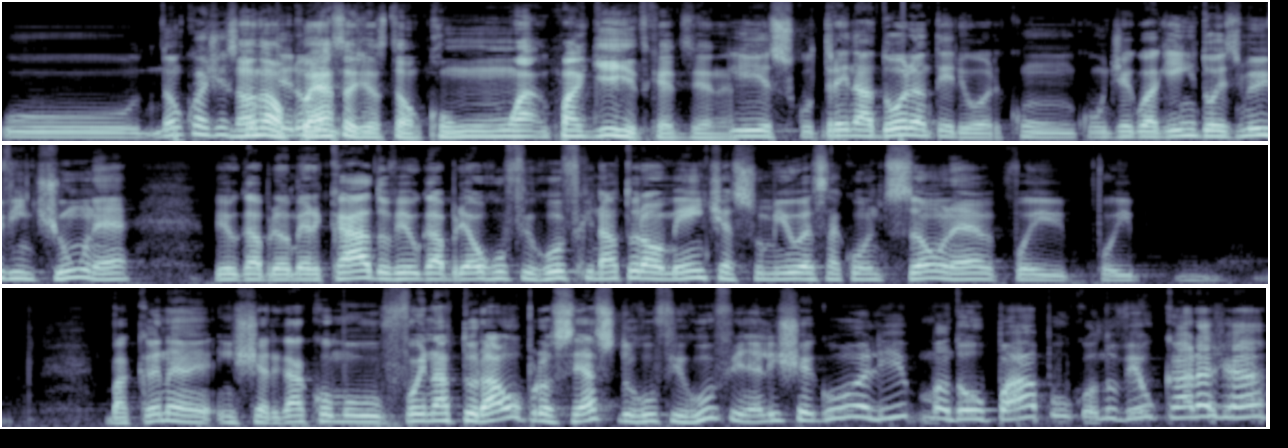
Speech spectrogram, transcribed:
O, não com a gestão Não, não, anterior. com essa gestão, com a, com a Guirre, tu quer dizer, né? Isso, com o treinador anterior, com, com o Diego Aguirre em 2021, né? Veio o Gabriel Mercado, veio o Gabriel Ruff Ruff, que naturalmente assumiu essa condição, né? Foi, foi bacana enxergar como foi natural o processo do Ruff Ruff, né? Ele chegou ali, mandou o papo, quando veio o cara já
